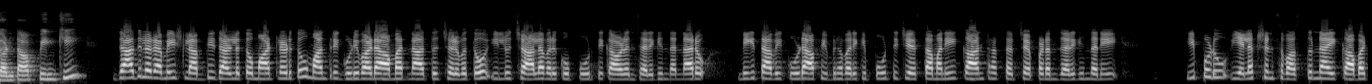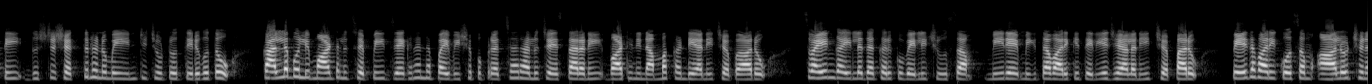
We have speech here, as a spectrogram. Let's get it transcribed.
గంటా పింకీ. జాజుల రమేష్ లబ్ధిదారులతో మాట్లాడుతూ మంత్రి గుడివాడ అమర్నాథ్ చొరవతో ఇల్లు చాలా వరకు పూర్తి కావడం జరిగిందన్నారు. మిగతావి కూడా ఫిబ్రవరికి పూర్తి చేస్తామని కాంట్రాక్టర్ చెప్పడం జరిగిందని. ఇప్పుడు ఎలక్షన్స్ వస్తున్నాయి కాబట్టి దుష్ట శక్తులను మీ ఇంటి చుట్టూ తిరుగుతూ కళ్ళబొల్లి మాటలు చెప్పి జగనన్నపై విషపు ప్రచారాలు చేస్తారని వాటిని నమ్మకండి అని చెప్పారు. స్వయంగా ఇళ్ళ దగ్గరకు వెళ్ళి చూశాం. మీరే మిగతా వారికి తెలియజేయాలని చెప్పారు. పేదవారి కోసం ఆలోచన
